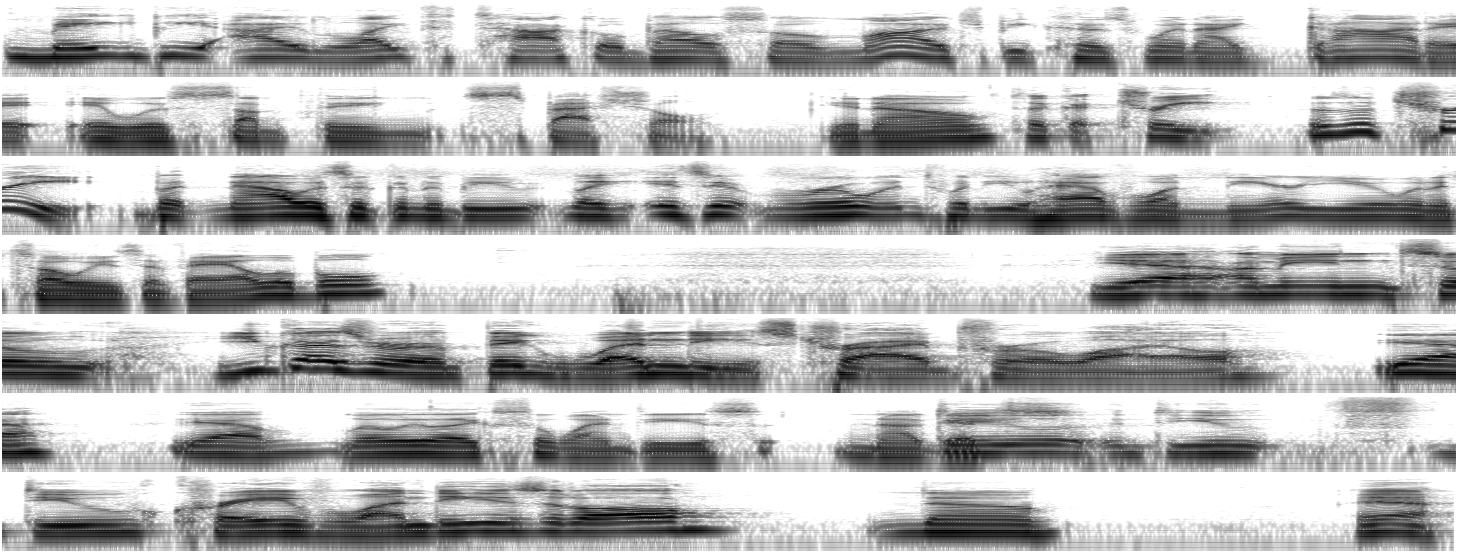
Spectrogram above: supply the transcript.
maybe I liked Taco Bell so much because when I got it, it was something special. You know, It's like a treat. it was a treat. But now is it going to be like? Is it ruined when you have one near you and it's always available? Yeah. I mean, so you guys were a big Wendy's tribe for a while. Yeah, yeah. Lily likes the Wendy's Do nuggets. you do you do you crave Wendy's at all? no, Yeah.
